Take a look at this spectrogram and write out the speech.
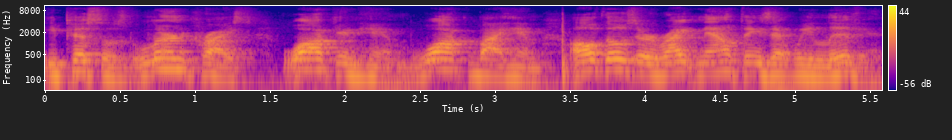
epistles. Learn Christ, walk in him, walk by him. All those are right now things that we live in.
